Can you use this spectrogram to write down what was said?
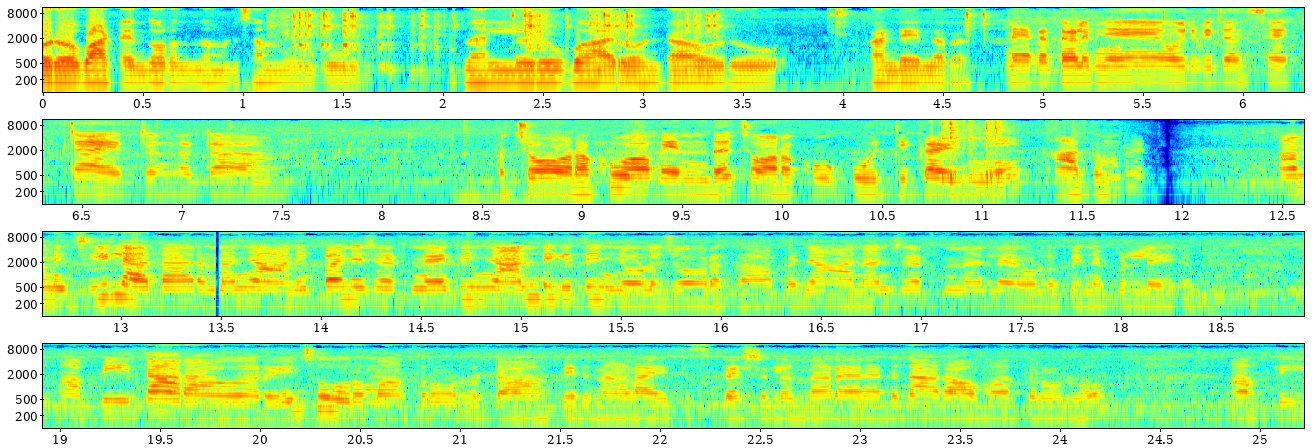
ഓരോ പാട്ടയും തുറന്ന് നമ്മുടെ സമയം പോകും. നല്ലൊരു ഉപകാരം ആ ഒരു കണ്ടെയ്നർ മേഘത്തെളിഞ്ഞ് തെളിഞ്ഞ് ഒരുവിധം സെറ്റ് ആയിട്ടുണ്ട് കേട്ടോ വെന്ത് ചോറക്കു ഊറ്റി കഴിഞ്ഞ് അതും റെഡി അമ്മച്ചി ഇല്ലാത്ത കാരണം ഞാനിപ്പോ അനുചേട്ടനെ തിന്നാൻ ഉണ്ടെങ്കിൽ തിന്നോളൂ ചോറക്ക. അപ്പൊ ഞാൻ അനുചേട്ടനല്ലേ ഉള്ളു പിന്നെ പിള്ളേരും. അപ്പൊ ഈ താറാവ് കറിയും ചോറ് മാത്രമേ ഉള്ളൂ കേട്ടോ പെരുന്നാളായിട്ട് സ്പെഷ്യൽ എന്ന് പറയാനായിട്ട് താറാവ് മാത്രമേ ഉള്ളൂ. അപ്പൊ ഈ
